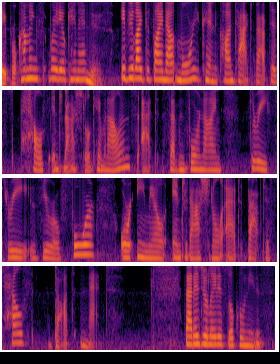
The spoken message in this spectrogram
April Cummings, Radio Cayman News. If you'd like to find out more, you can contact Baptist Health International Cayman Islands at 749 3304 or email international at baptisthealth.net. That is your latest local news.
